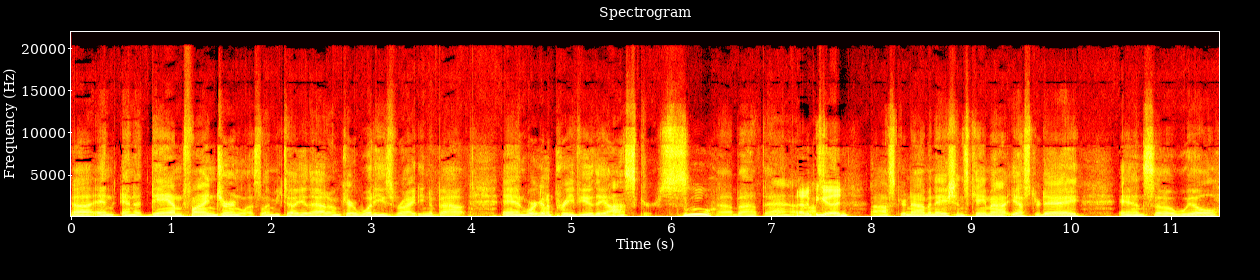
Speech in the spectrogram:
uh, and, and a damn fine journalist. Let me tell you that. I don't care what he's writing about. And we're going to preview the Oscars. Ooh. How about that? That'd be good. Oscar nominations came out yesterday, and so we'll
